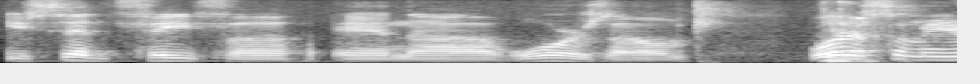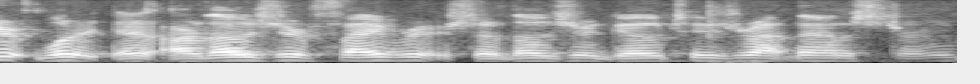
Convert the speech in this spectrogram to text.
you said FIFA and uh, Warzone. What Yeah. are some of your? What are those your favorites? Are those your go tos right now to stream?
